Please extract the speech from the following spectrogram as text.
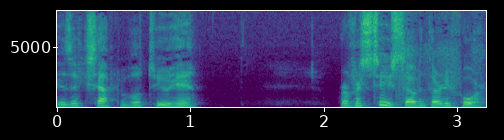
is acceptable to him. Reference 2, 734.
